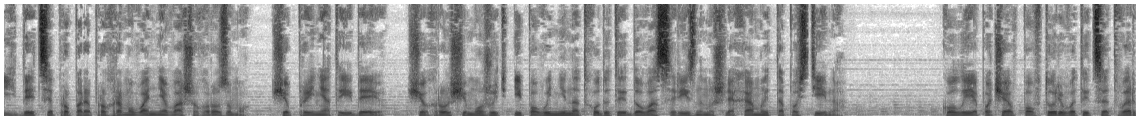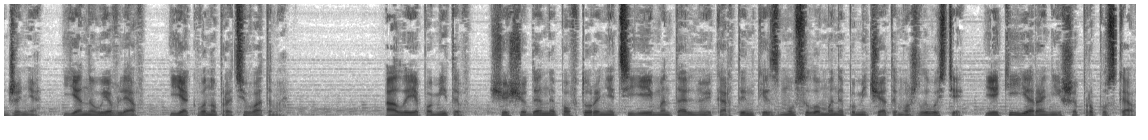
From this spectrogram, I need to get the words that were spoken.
Йдеться про перепрограмування вашого розуму, щоб прийняти ідею, що гроші можуть і повинні надходити до вас різними шляхами та постійно. Коли я почав повторювати це твердження, я не уявляв, як воно працюватиме. Але я помітив, що щоденне повторення цієї ментальної картинки змусило мене помічати можливості, які я раніше пропускав.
